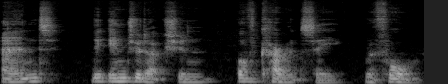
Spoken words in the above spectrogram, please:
and the introduction of currency reform.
